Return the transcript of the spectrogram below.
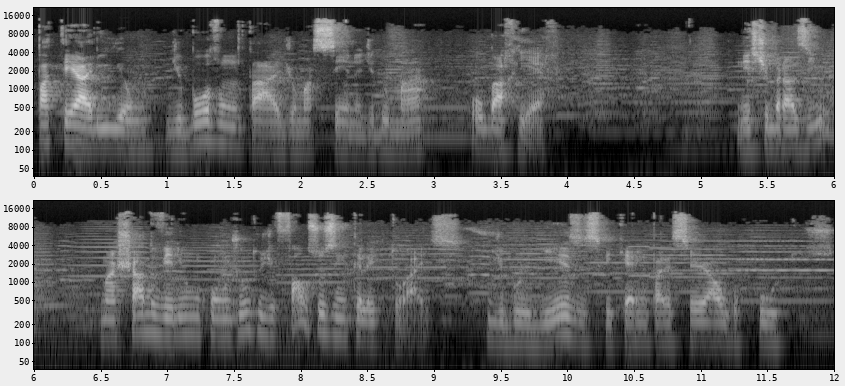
pateariam de boa vontade uma cena de Dumas ou Barrière. Neste Brasil, Machado viria um conjunto de falsos intelectuais, de burgueses que querem parecer algo cultos,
